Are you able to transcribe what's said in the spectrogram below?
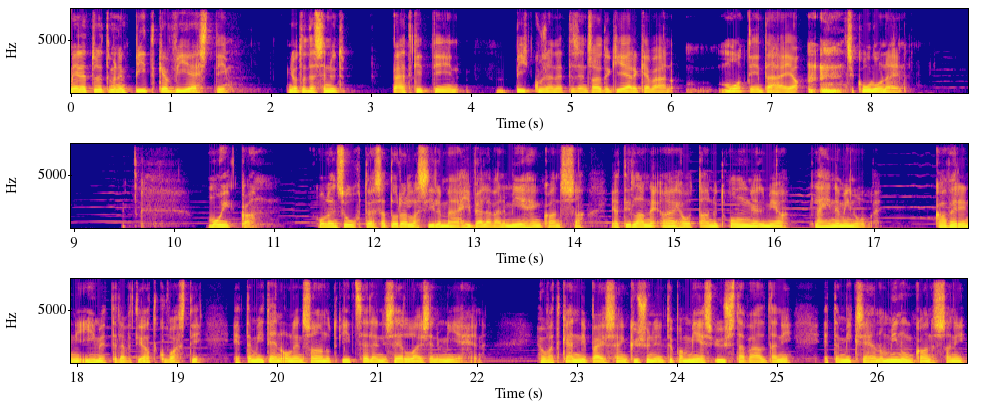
Meille tuli tämmöinen pitkä viesti, jota tässä nyt pätkittiin pikkusen, että sen sai jotenkin järkevään muottiin tähän ja se kuuluu näin. Moikka! Olen suhteessa todella silmää hivelevän miehen kanssa ja tilanne aiheuttaa nyt ongelmia lähinnä minulle. Kaverini ihmettelevät jatkuvasti, että miten olen saanut itselleni sellaisen miehen. He ovat kännipäissään kysyneet jopa miesystävältäni, että miksi hän on minun kanssani,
